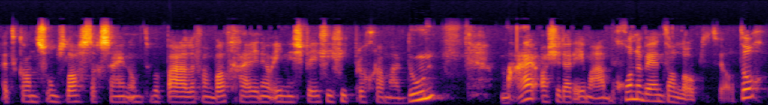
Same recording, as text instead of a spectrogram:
het kan soms lastig zijn om te bepalen van wat ga je nou in een specifiek programma doen. Maar als je daar eenmaal aan begonnen bent, dan loopt het wel, toch?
